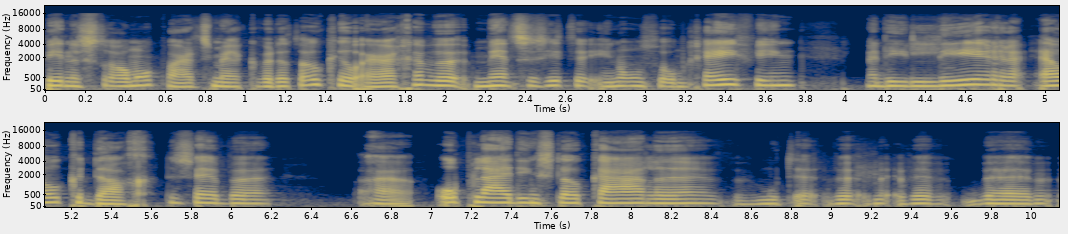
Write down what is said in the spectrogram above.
binnen stroomopwaarts merken we dat ook heel erg. Hè. We, mensen zitten in onze omgeving, maar die leren elke dag. Dus we hebben uh, opleidingslokalen, we, moeten, we, we,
